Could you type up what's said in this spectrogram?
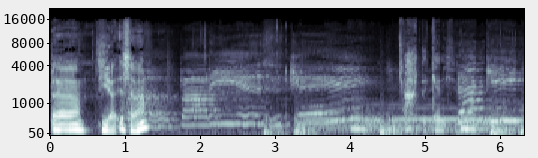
äh, hier ist er. Ach, den kenne ich. Den.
